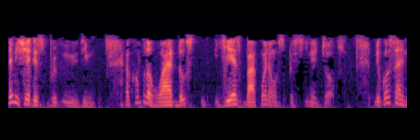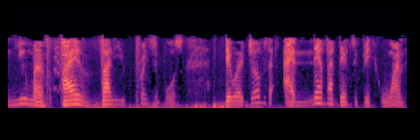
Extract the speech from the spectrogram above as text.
Let me share this briefly with you. A couple of while those years back when I was pursuing a job, because I knew my five value principles, there were jobs that I never dared to pick. One,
